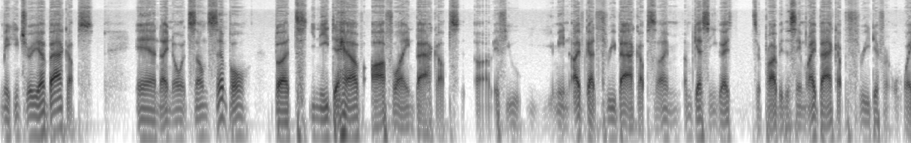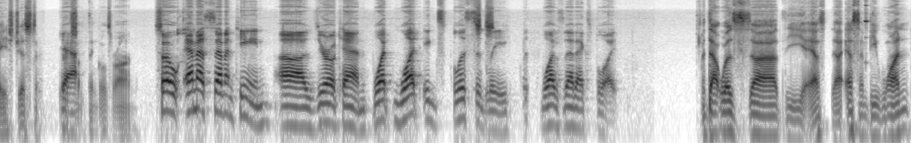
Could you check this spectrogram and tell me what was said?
making sure you have backups. And I know it sounds simple, but you need to have offline backups. Uh, if you, I mean, I've got three backups. I'm I'm guessing you guys are probably the same. I back up three different ways just to yeah. if something goes wrong. So MS17 uh, 010, what what explicitly was that exploit? That was uh, the S- uh, SMB1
